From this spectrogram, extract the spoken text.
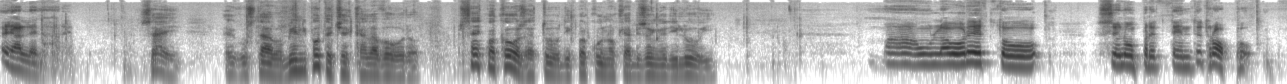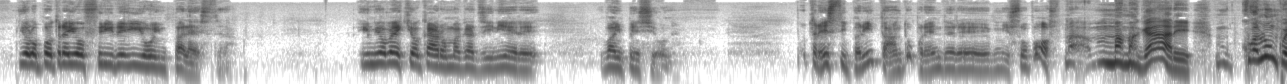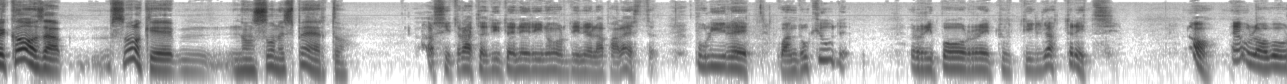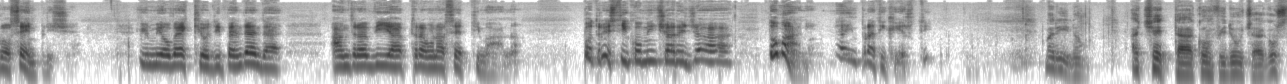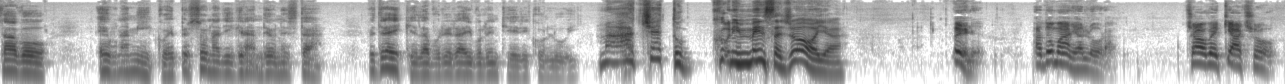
e allenare. Sai, eh, Gustavo, mio nipote cerca lavoro. Sai qualcosa tu di qualcuno che ha bisogno di lui? Un lavoretto, se non pretende troppo, glielo potrei offrire io in palestra. Il mio vecchio caro magazziniere va in pensione. Potresti per intanto prendere il suo posto. Ma, ma magari, qualunque cosa, solo che mm, non sono esperto. Ah, Si tratta di tenere in ordine la palestra, pulire quando chiude, riporre tutti gli attrezzi. No, è un lavoro semplice. Il mio vecchio dipendente andrà via tra una settimana. Potresti cominciare già domani a impratichirti. Marino, accetta con fiducia. Gustavo è un amico, è persona di grande onestà. Vedrai che lavorerai volentieri con lui. Ma accetto con immensa gioia. Bene, a domani allora. Ciao vecchiaccio.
